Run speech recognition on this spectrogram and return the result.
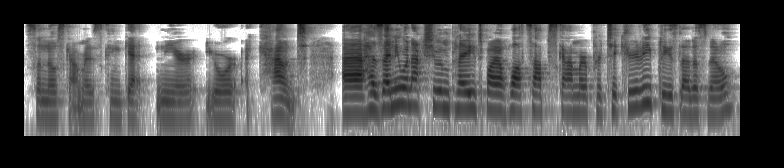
so no scammers can get near your account. Uh, has anyone actually been plagued by a WhatsApp scammer particularly? Please let us know.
